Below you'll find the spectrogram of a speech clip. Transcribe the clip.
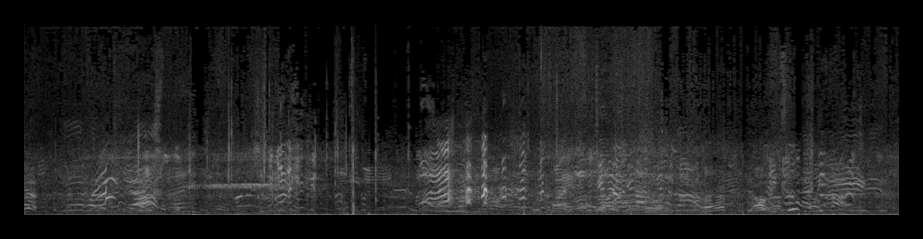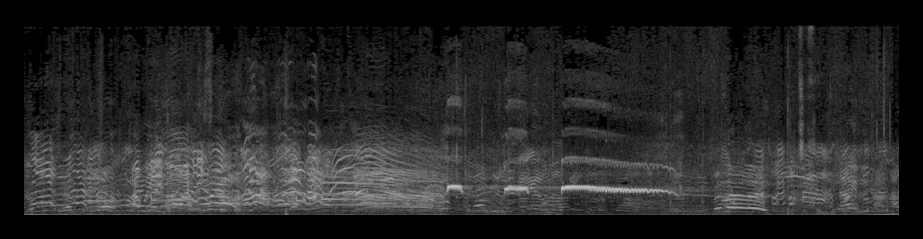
Finish!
